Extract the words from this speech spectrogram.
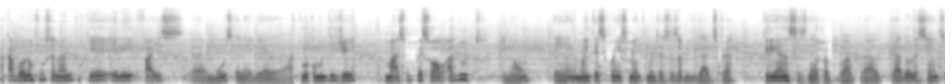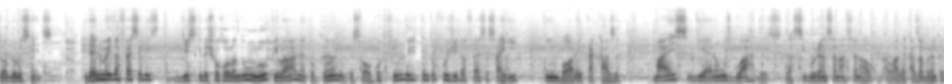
acabou não funcionando porque ele faz é, música, né, ele é, atua como DJ mais para o pessoal adulto, que não tem muito esse conhecimento, muitas essas habilidades para crianças, né, para pré-adolescentes ou adolescentes. E daí no meio da festa ele disse que deixou rolando um loop lá, né, tocando, o pessoal curtindo e tentou fugir da festa, sair e ir embora e ir para casa. Mas vieram os guardas da Segurança Nacional, lá da Casa Branca,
